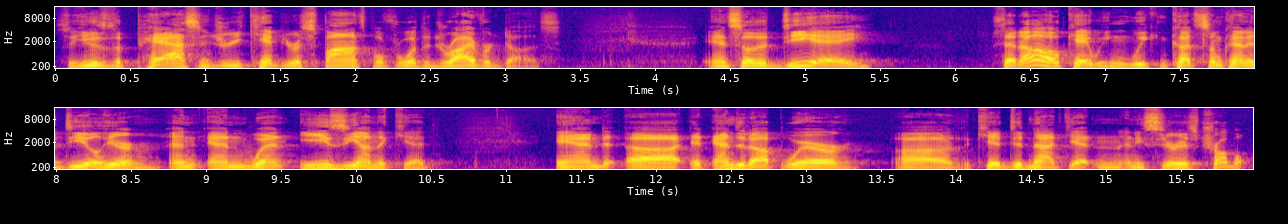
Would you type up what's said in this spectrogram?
So he was the passenger. He can't be responsible for what the driver does. And so the DA said, "Oh, okay, we can we can cut some kind of deal here," and and went easy on the kid. And uh, it ended up where uh, the kid did not get in any serious trouble.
